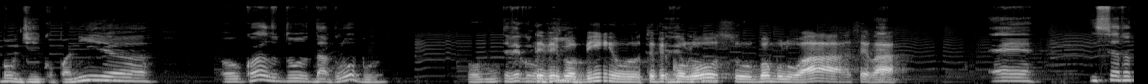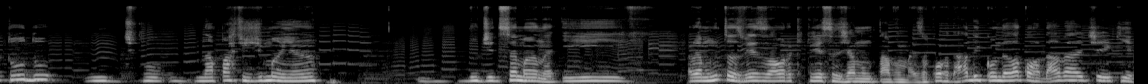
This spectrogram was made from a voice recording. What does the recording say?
Bom Dia e Companhia, o qual é o do, da Globo? TV Globinho. TV Globinho, TV, TV Colosso, Bambu Luar, sei lá. É, isso era tudo, tipo, na parte de manhã do dia de semana. E era muitas vezes a hora que a criança já não estava mais acordada, e quando ela acordava, ela tinha que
